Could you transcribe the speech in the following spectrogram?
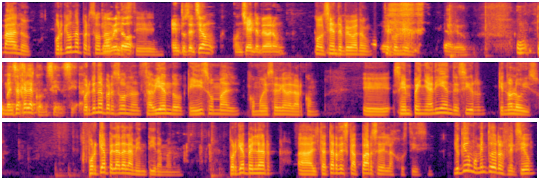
mano. ¿Por qué una persona... Este, en tu sección, consciente, pevarón. Consciente, consciente. Claro. tu mensaje a la conciencia. Porque una persona, sabiendo que hizo mal, como es Edgar Alarcón, eh, se empeñaría en decir que no lo hizo. ¿Por qué apelar a la mentira, mano? ¿Por qué apelar al tratar de escaparse de la justicia? Yo quiero un momento de reflexión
